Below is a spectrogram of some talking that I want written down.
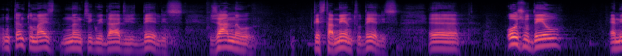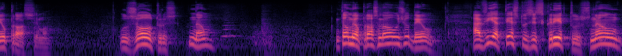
um tanto mais na antiguidade deles, já no testamento deles, uh, o judeu é meu próximo, os outros não. Então, meu próximo é o judeu. Havia textos escritos, não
